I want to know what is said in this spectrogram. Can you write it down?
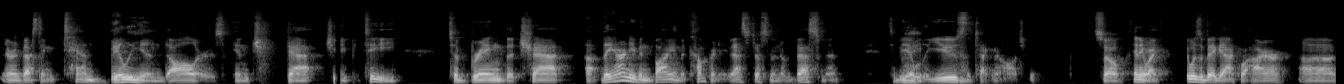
They're investing $10 billion in Chat GPT to bring the chat. Uh, they aren't even buying the company. That's just an investment to be right. able to use yeah. the technology. So anyway, it was a big acquihire. Uh,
